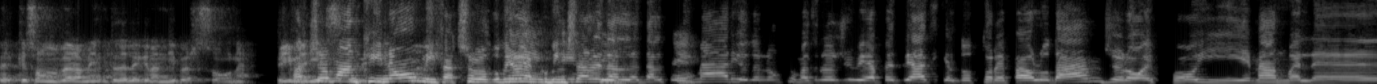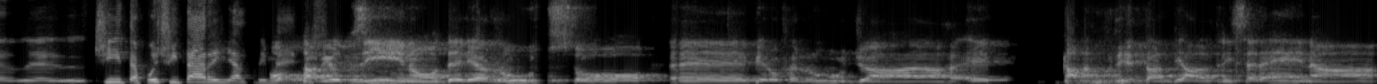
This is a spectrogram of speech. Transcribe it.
perché sono veramente delle grandi persone. Prima Facciamo anche i nomi, facciamo cominciare, Sì, a cominciare sì, dal, dal sì. primario dell'oncomatologia pediatrica, il dottore Paolo D'Angelo, e poi Emanuele eh, cita, puoi citare gli altri medici. Ottavio Zino, Delia Russo, eh, Piero Ferrugia e tanti e tanti altri, Serena,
